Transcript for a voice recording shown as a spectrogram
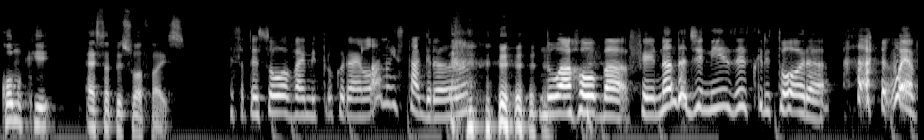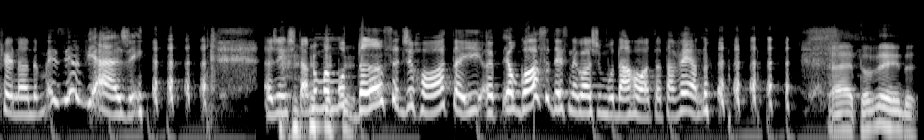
como que essa pessoa faz? Essa pessoa vai me procurar lá no Instagram, no arroba Fernanda Diniz, escritora. Não é a Fernanda, mas e a viagem? A gente está numa mudança de rota aí. Eu gosto desse negócio de mudar a rota, tá vendo? É, tô vendo.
